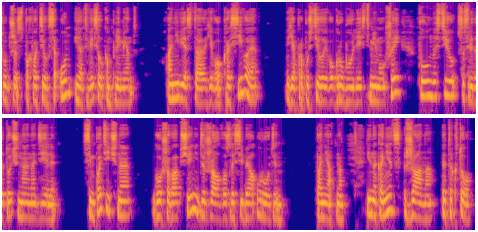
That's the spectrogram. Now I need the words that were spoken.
Тут же спохватился он и отвесил комплимент. А невеста его красивая? Я пропустила его грубую лесть мимо ушей, полностью сосредоточенная на деле. Симпатичная. Гоша вообще не держал возле себя уродин. Понятно. И, наконец, Жанна. Это кто?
